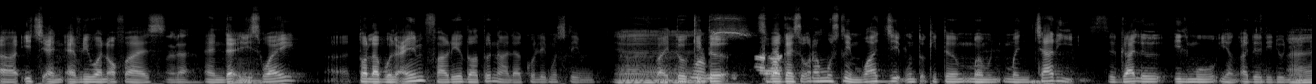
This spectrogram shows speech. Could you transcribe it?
uh, each and every one of us. Yalah. And that is why uh, tolabul ilm faridatun ala kulli muslim. Yeah. Sebab itu kita sebagai seorang muslim wajib untuk kita mem- mencari segala ilmu yang ada di dunia ini.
